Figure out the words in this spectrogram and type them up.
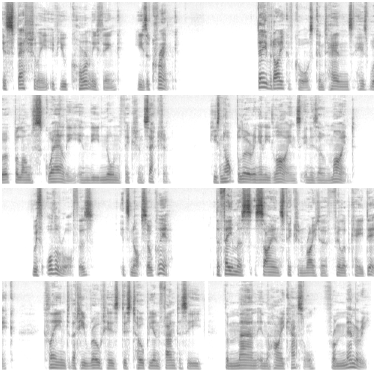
especially if you currently think he's a crank. David Icke, of course, contends his work belongs squarely in the non fiction section. He's not blurring any lines in his own mind. With other authors, it's not so clear. The famous science fiction writer Philip K. Dick claimed that he wrote his dystopian fantasy, The Man in the High Castle, from memory.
